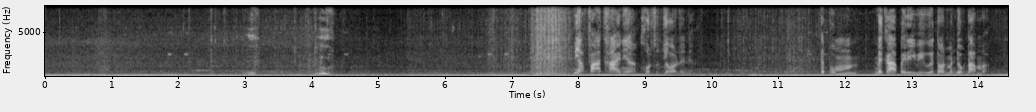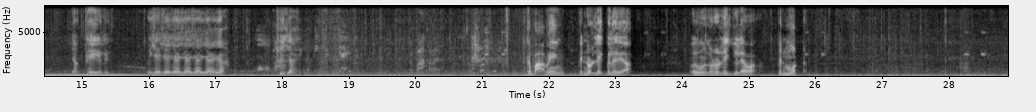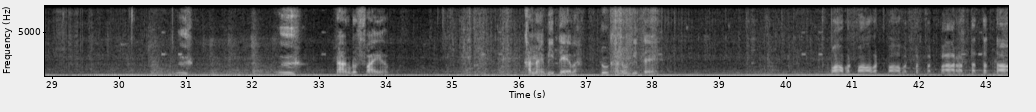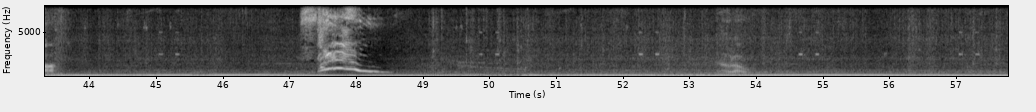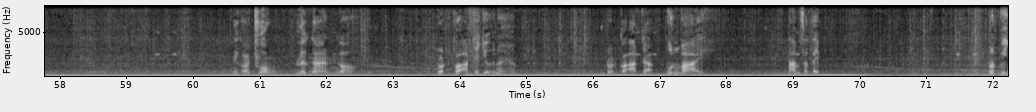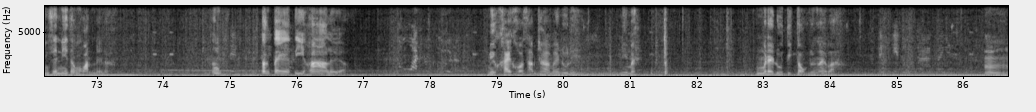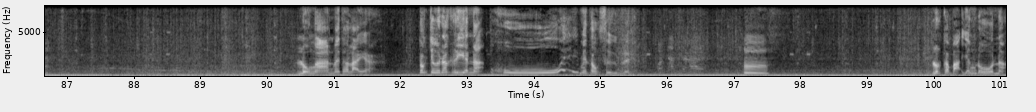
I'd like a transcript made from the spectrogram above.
เนี่ยฝาท้ายเนี่ยโคตรสุดยอดเลยเนี่ย แต่ผมไม่กล้าไปรีวิวเลยตอนมันยกดำอะ อย่างเท่เลย เอ้ยอยาอยาอยาอยาอยาอยาอยาเหมาะมากพี่ใหญ่เลยกระบี่ใหญ่เลยกระบะอะไรนะกระบะแม่งเป็นรถเล็กไปเลยอะ เออมันก็รถเล็กอยู่แล้วอะ เป็นมดอะอื้ออื้อรางรถไฟครับคันไหนบีบแต่ปะนู่นคันนู้นบีบแต่ปอปัดปอปัดปอปัดปัดปัดปารัตตะตะตาแล้วเรา นี่ก็ช่วงเลิกงานก็ รถก็อาจจะเยอะหน่อยครับ รถก็อาจจะวุ่นวาย ตามสเต็ปรถวิ่งเส้นนี้ทั้งวันเลยนะ ตั้งตั้งแต่ตีห้าเลยอะทั้งวันทั้งคืนอะมีใครขอสามชาไหมดูดิมีไหมมึงไม่ได้ดูติ๊กตอกหรือไงวะมันเป็นเขตโรงงานอะไรเงี้ยอืม โรงงานไม่เท่าไหร่อะ ต้องเจอนักเรียนอะ โอ้โหยไม่ต้องสืบเลยขอสามชาอืม รถกระบะยังโดนอะ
